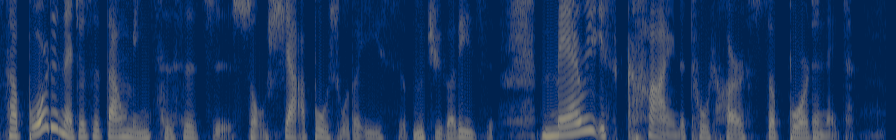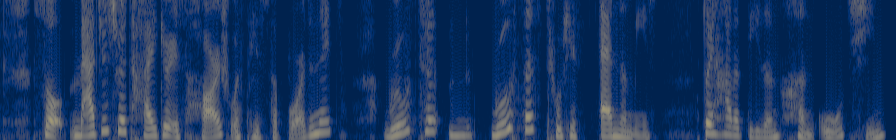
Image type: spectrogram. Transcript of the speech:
Subordinate 就是当名词，是指手下部属的意思。我们举个例子：Mary is kind to her subordinate。So Magistrate Tiger is harsh with his subordinate。Ruthless, ruthless to his enemies，对他的敌人很无情；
